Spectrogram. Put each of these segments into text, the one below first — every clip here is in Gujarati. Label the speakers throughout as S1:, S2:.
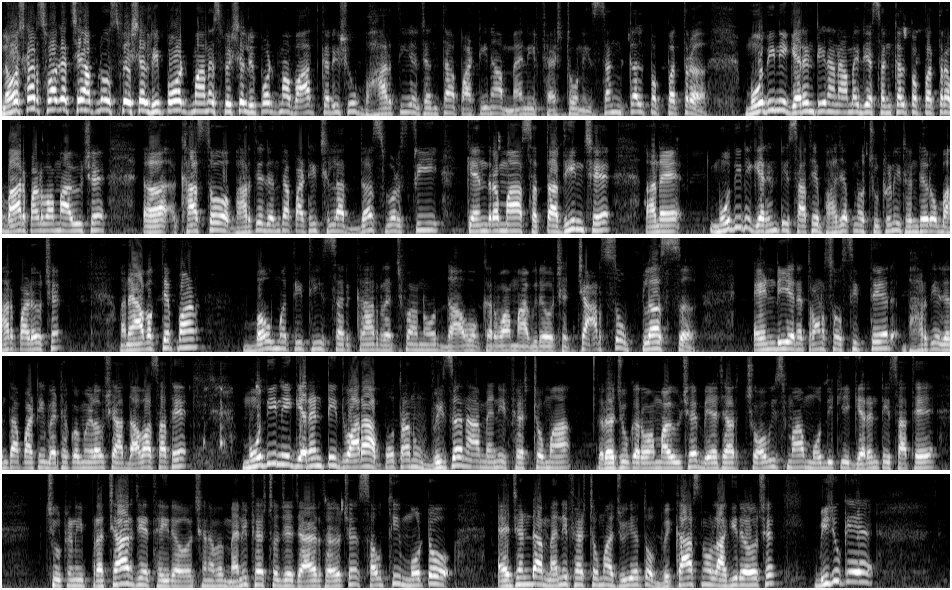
S1: નમસ્કાર, સ્વાગત છે આપનું સ્પેશિયલ રિપોર્ટમાં અને સ્પેશિયલ રિપોર્ટમાં વાત કરીશું ભારતીય જનતા પાર્ટીના મેનિફેસ્ટોની સંકલ્પ પત્ર મોદીની ગેરંટીના નામે જે સંકલ્પ પત્ર બહાર પાડવામાં આવ્યું છે ખાસ તો ભારતીય જનતા પાર્ટી છેલ્લા દસ વર્ષથી કેન્દ્રમાં સત્તાધીન છે અને મોદીની ગેરંટી સાથે ભાજપનો ચૂંટણી ઢંઢેરો બહાર પાડ્યો છે. અને આ વખતે પણ બહુમતીથી સરકાર રચવાનો દાવો કરવામાં આવી રહ્યો છે. ચારસો પ્લસ એનડી અને ત્રણસો સિત્તેર ભારતીય જનતા પાર્ટી બેઠકો મેળવશે. આ દાવા સાથે મોદીની ગેરંટી દ્વારા પોતાનું વિઝન આ મેનિફેસ્ટોમાં રજૂ કરવામાં આવ્યું છે. બે હજાર ચોવીસમાં મોદી કી ગેરંટી સાથે ચૂંટણી પ્રચાર જે થઈ રહ્યો છે અને હવે મેનિફેસ્ટો જે જાહેર થયો છે, સૌથી મોટો એજન્ડા મેનિફેસ્ટોમાં જોઈએ તો વિકાસનો લાગી રહ્યો છે. બીજું કે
